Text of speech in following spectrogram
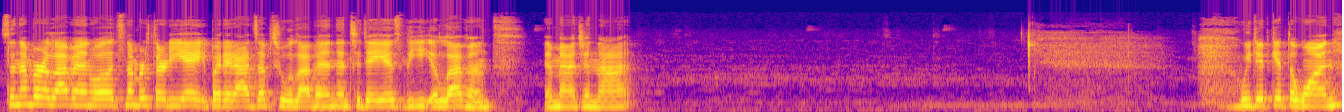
So, number 11, well, it's number 38, but it adds up to 11, and today is the 11th. Imagine that. We did get the one,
